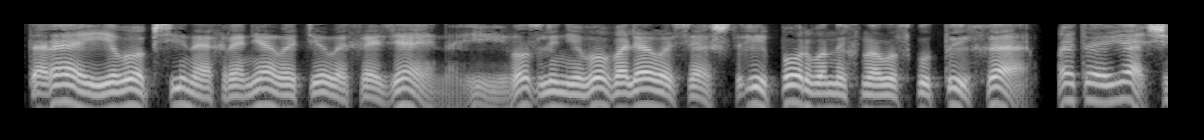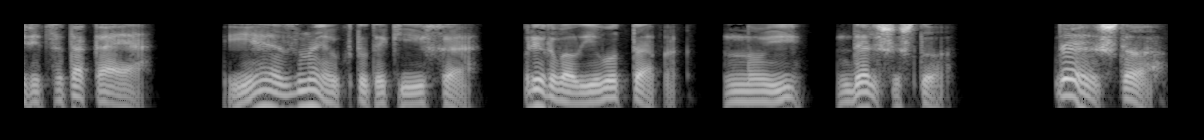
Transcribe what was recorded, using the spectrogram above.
Вторая его псина охраняла тело хозяина, и возле него валялось аж три порванных на лоскуты ха. Это ящерица такая. «Я знаю, кто такие ха», — прервал его тапок. «Ну и дальше что?» «Да что?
